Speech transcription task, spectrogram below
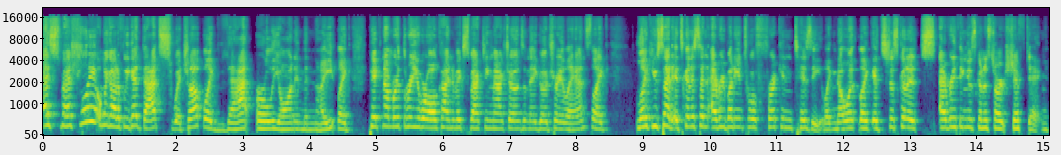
especially, oh my God, if we get that switch up like that early on in the night, like pick number three, we're all kind of expecting Mac Jones and they go Trey Lance. Like, like you said, it's going to send everybody into a freaking tizzy. Like, no one, like, it's just going to, everything is going to start shifting.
